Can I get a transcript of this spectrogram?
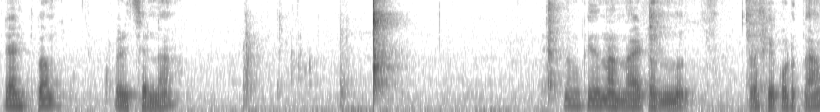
ഒരല്പം വെളിച്ചെണ്ണ നമുക്കിത് നന്നായിട്ടൊന്ന് ഇളക്കി കൊടുക്കാം.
